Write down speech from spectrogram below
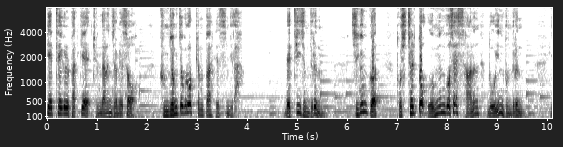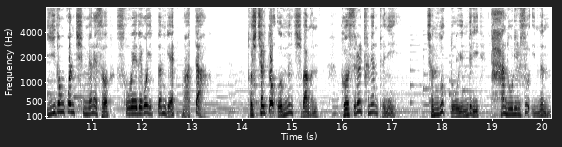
혜택을 받게 된다는 점에서 긍정적으로 평가했습니다. 네티즌들은 지금껏 도시철도 없는 곳에 사는 노인분들은 이동권 측면에서 소외되고 있던 게 맞다. 도시철도 없는 지방은 버스를 타면 되니 전국 노인들이 다 누릴 수 있는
